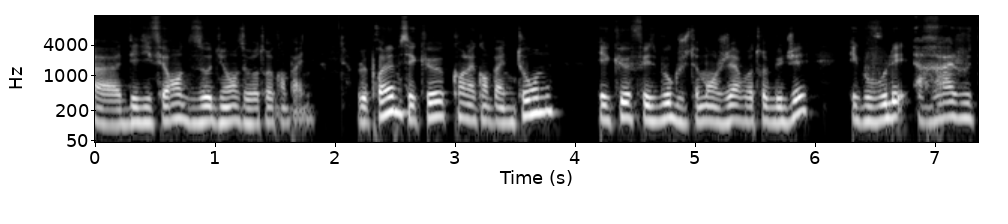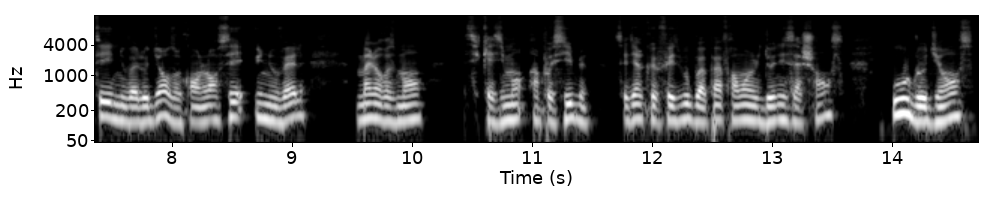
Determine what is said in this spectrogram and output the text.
euh, des différentes audiences de votre campagne. Le problème, c'est que quand la campagne tourne et que Facebook justement gère votre budget et que vous voulez rajouter une nouvelle audience, donc en lancer une nouvelle, malheureusement, c'est quasiment impossible. C'est-à-dire que Facebook va pas vraiment lui donner sa chance ou l'audience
